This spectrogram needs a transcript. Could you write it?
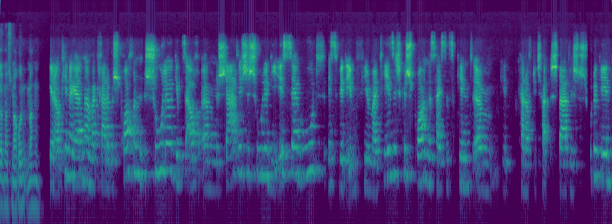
Sollen wir es mal rund machen? Genau, Kindergarten haben wir gerade besprochen. Schule gibt es auch ähm, eine staatliche Schule, die ist sehr gut. Es wird eben viel Maltesisch gesprochen. Das heißt, das Kind ähm, geht, kann auf die staatliche Schule gehen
